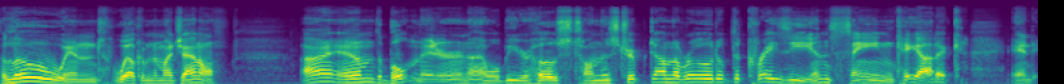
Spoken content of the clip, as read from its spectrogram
Hello and welcome to my channel. I am the Boltinator and I will be your host on this trip down the road of the crazy, insane, chaotic, and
